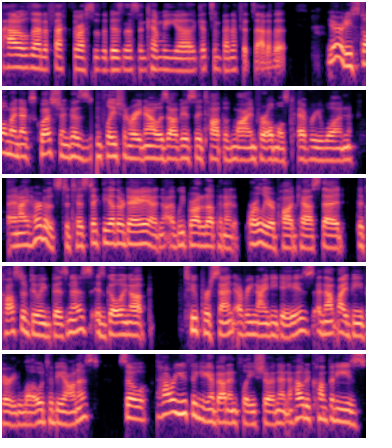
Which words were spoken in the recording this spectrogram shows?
how does that affect the rest of the business, and can we uh, get some benefits out of it? You already stole my next question because inflation right now is obviously top of mind for almost everyone. And I heard a statistic the other day, and we brought it up in an earlier podcast that the cost of doing business is going up 2% every 90 days. And that might be very low, to be honest. So, how are you thinking about inflation and how do companies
